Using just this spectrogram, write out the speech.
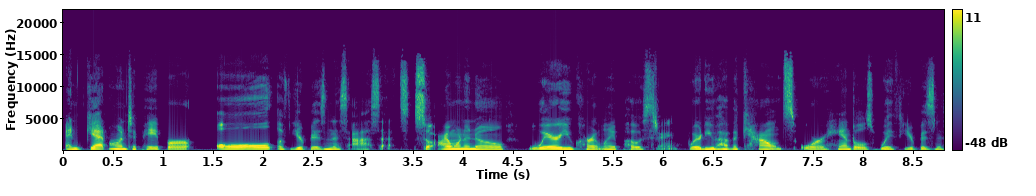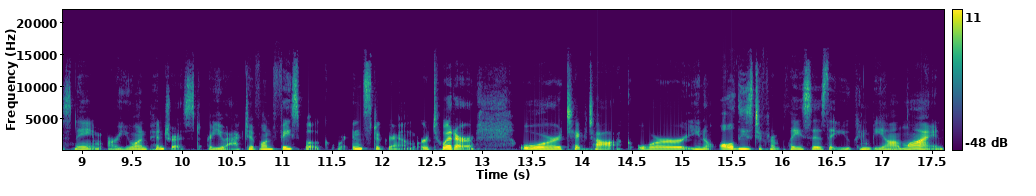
and get onto paper all of your business assets. So I want to know where are you currently posting? Where do you have accounts or handles with your business name? Are you on Pinterest? Are you active on Facebook or Instagram or Twitter or TikTok or, you know, all these different places that you can be online.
